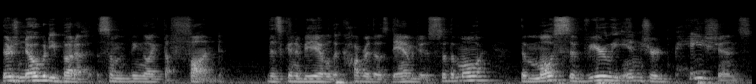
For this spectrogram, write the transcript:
there's nobody but a, something like the fund that's going to be able to cover those damages. So the more the most severely injured patients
